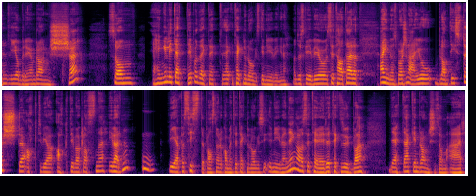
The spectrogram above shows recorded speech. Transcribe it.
en, vi jobber i en bransje som henger litt etter på de teknologiske nyvingene. Og du skriver jo sitat her at eiendomsbransjen er jo blant de største aktiva- aktiva-klassene i verden. Vi er på sisteplass når det kommer til teknologisk nyvending, og siterer Teknisk Ukeblad. Dette er ikke en bransje som er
